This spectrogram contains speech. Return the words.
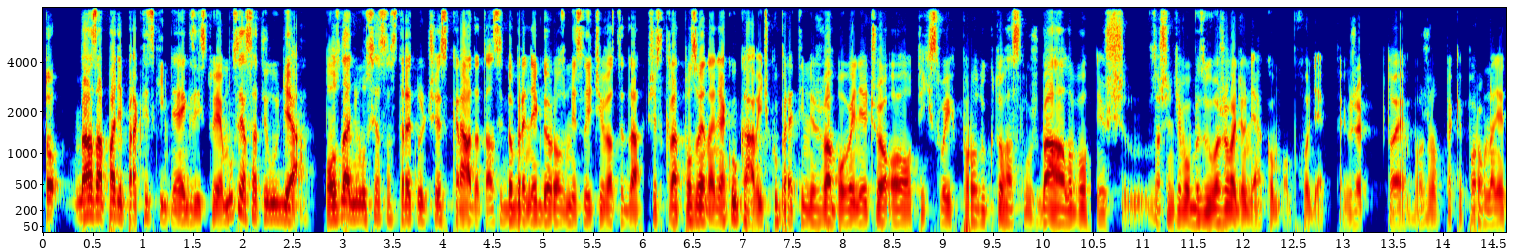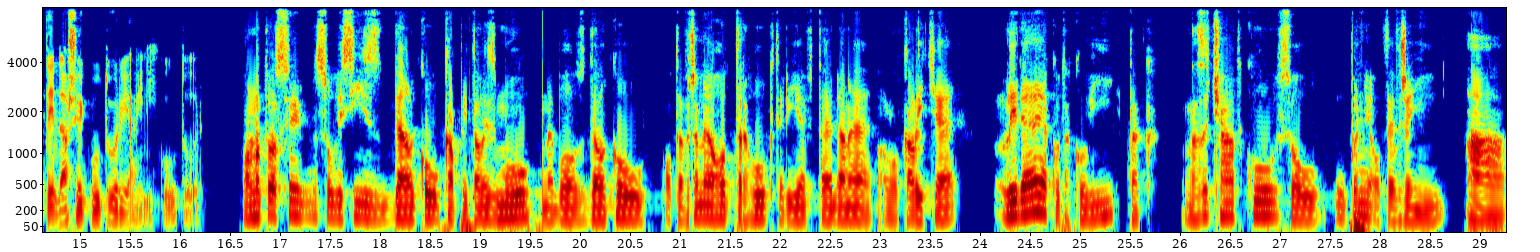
to na západe prakticky neexistuje. Musia sa tí ľudia poznať, musia sa stretnúť 6 krát a tam si dobre niekto rozmyslí, či vás teda 6 krát pozve na nejakú kávičku predtým, než vám povie niečo o tých svojich produktoch a službách alebo než začnete vôbec uvažovať o nejakom obchode. Takže to je možno také porovnanie tej našej kultúry a iných kultúr. Ono to asi souvisí s délkou kapitalismu nebo s délkou otevřeného trhu, který je v té dané lokalitě. lidé jako takoví, tak na začátku jsou úplně otevření a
